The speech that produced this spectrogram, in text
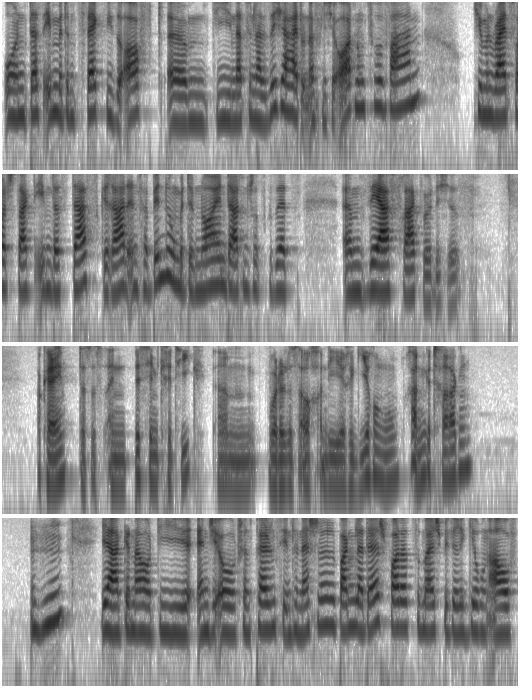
Und das eben mit dem Zweck, wie so oft, ähm, die nationale Sicherheit und öffentliche Ordnung zu bewahren. Human Rights Watch sagt eben, dass das gerade in Verbindung mit dem neuen Datenschutzgesetz ähm, sehr fragwürdig ist. Okay, das ist ein bisschen Kritik. Ähm, wurde das auch an die Regierung rangetragen? Mhm. Ja, genau. Die NGO Transparency International Bangladesch fordert zum Beispiel die Regierung auf,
